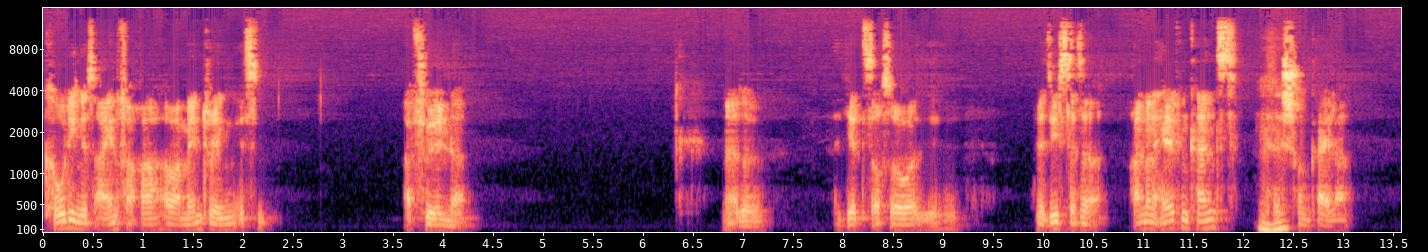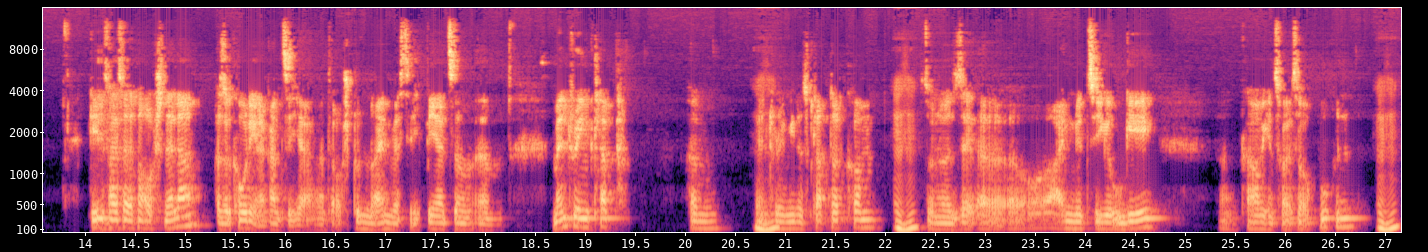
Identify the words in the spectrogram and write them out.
Coding ist einfacher, aber Mentoring ist erfüllender. Also jetzt auch so, wenn du siehst, dass du anderen helfen kannst, mhm. das ist schon geiler. Geht es heißt erstmal auch schneller. Also Coding, da kannst du ja kannst auch Stunden rein investieren. Ich bin jetzt im ähm, Mentoring Club, ähm, mhm. mentoring-club.com, mhm. so eine sehr, äh, eigennützige UG. Kann man mich jetzt auch buchen. Mhm.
